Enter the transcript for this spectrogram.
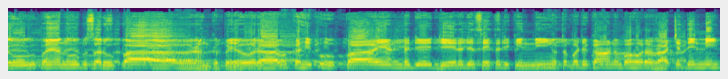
ਰੂਪ ਅਨੂਪ ਸਰੂਪਾ, ਰੰਗ ਭਇਓ ਰਾਵ ਕਹੀ ਭੂਪਾ ਅੰਡ ਜੇ ਜੇਰਜ ਸਿਤਜ ਕਿੰਨੀ ਉਤਪਜ ਕਾਨ ਬਹੁਰ ਰਚ ਦਿਨੀ।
